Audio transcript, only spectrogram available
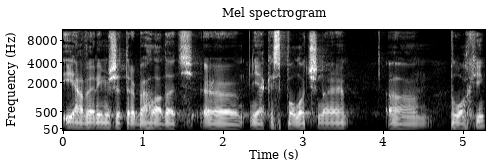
ja verím, že treba hľadať uh, nejaké spoločné uh, plochy,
